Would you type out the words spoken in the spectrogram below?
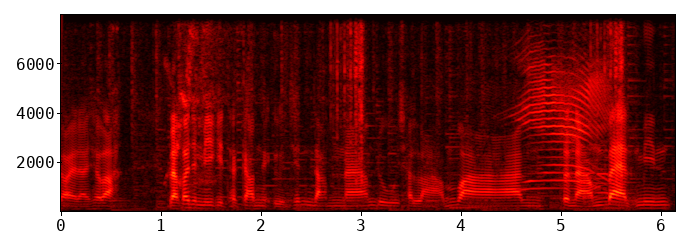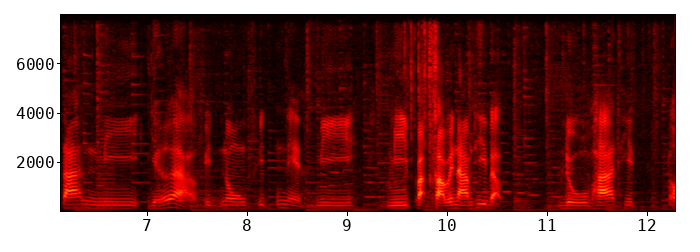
ย่อยแล้วใช่ป่ะ แล้วก็จะมีกิจกรรมอย่างอื่น เช่นดำน้ำดูฉลามวาน สนามแบดมินตันมีเยอะอะฟิตนงฟิตเนสมีมีสระว่ายน้ำที่แบบดูพระอาทิตย์ต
